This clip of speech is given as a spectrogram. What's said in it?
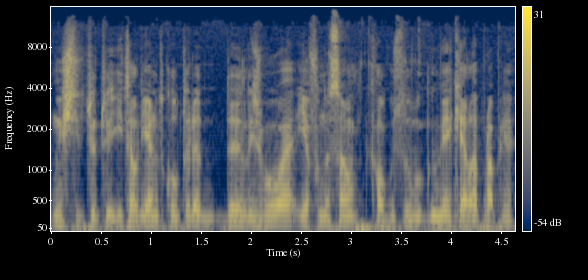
o Instituto Italiano de Cultura de Lisboa e a Fundação Gulbenkian própria.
